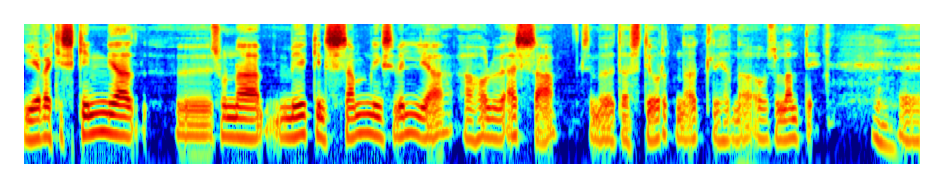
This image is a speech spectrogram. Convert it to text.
ég hef ekki skinnjað uh, svona mikinn samningsvilja að hálfu SA sem auðvitað stjórna öllu hérna á þessu landi mm. uh,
